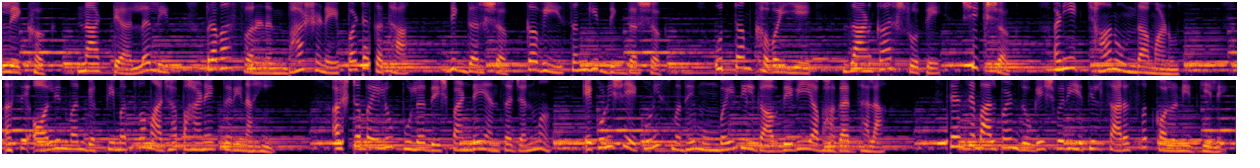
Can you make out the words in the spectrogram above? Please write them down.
लेखक नाट्य ललित प्रवासवर्णन भाषणे पटकथा दिग्दर्शक कवी संगीत दिग्दर्शक उत्तम खवय्ये जाणकार श्रोते शिक्षक आणि एक छान उमदा माणूस. असे ऑल इन वन व्यक्तिमत्व माझ्या पाहण्यात तरी नाही. अष्टपैलू पु ल देशपांडे यांचा जन्म एकोणीसशे एकोणीसमध्ये मुंबईतील गावदेवी या भागात झाला. त्यांचे बालपण जोगेश्वरी येथील सारस्वत कॉलनीत गेले.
